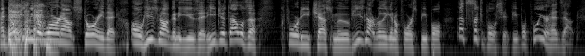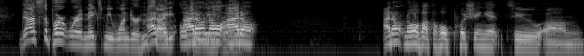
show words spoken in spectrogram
And don't give me the worn out story that oh he's not going to use it. He just that was a 4D chess move. He's not really going to force people. That's such bullshit. People, pull your heads out. That's the part where it makes me wonder whose side. don't, I don't know. I on. I don't know about the whole pushing it to um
